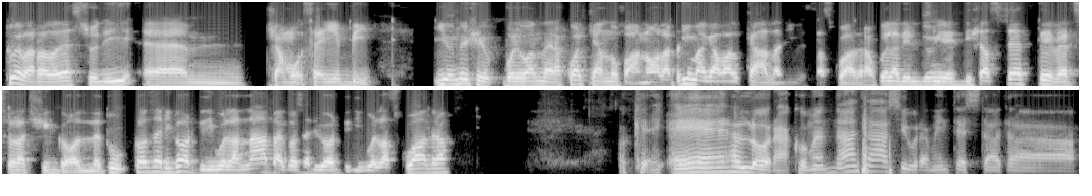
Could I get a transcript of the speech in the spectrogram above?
Tu hai parlato adesso di ehm, diciamo Serie B. Io invece volevo andare a qualche anno fa, no? la prima cavalcata di questa squadra, quella del 2017 sì. verso la C-Gold. Tu cosa ricordi di quell'annata? Cosa ricordi di quella squadra? Ok, eh, allora, come annata sicuramente è stata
